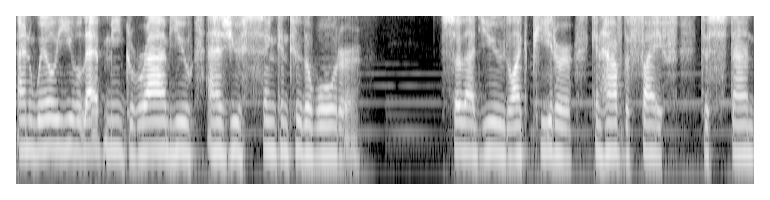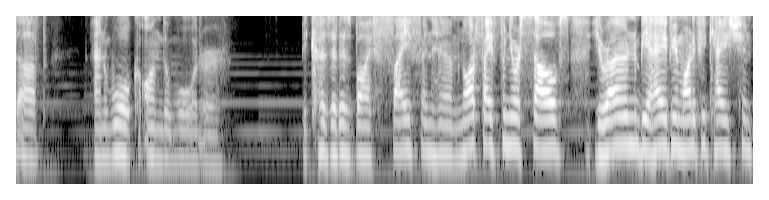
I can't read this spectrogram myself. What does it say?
and will you let me grab you as you sink into the water? so that you, like Peter, can have the faith to stand up and walk on the water. Because it is by faith in Him, not faith in yourselves, your own behavior modification,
